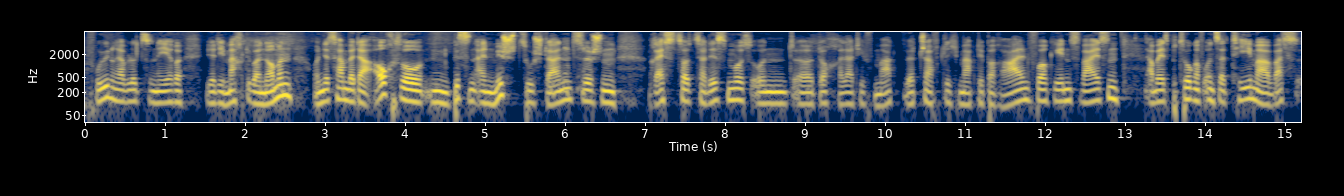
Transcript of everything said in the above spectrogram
frühen Revolutionäre, wieder die Macht übernommen und jetzt haben wir da auch so ein bisschen einen Mischzustand zwischen Restsozialismus und äh, doch relativ marktwirtschaftlich, marktliberalen Vorgehensweisen. Aber jetzt bezogen auf unser Thema, was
